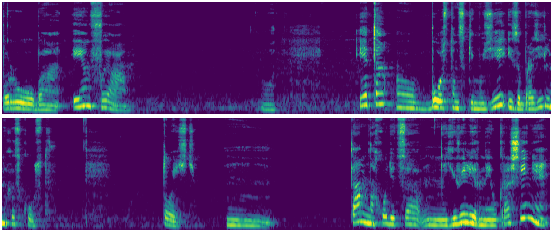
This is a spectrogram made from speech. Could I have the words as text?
проба МФА. Вот. Это э, Бостонский музей изобразительных искусств. То есть там находятся ювелирные украшения,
